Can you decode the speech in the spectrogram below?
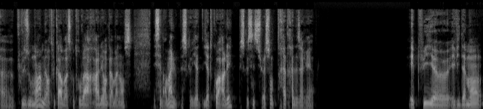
euh, plus ou moins, mais en tout cas, on va se retrouver à râler en permanence. Et c'est normal, parce qu'il y a, de quoi râler, puisque c'est une situation très, très désagréable. Et puis, euh, évidemment,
